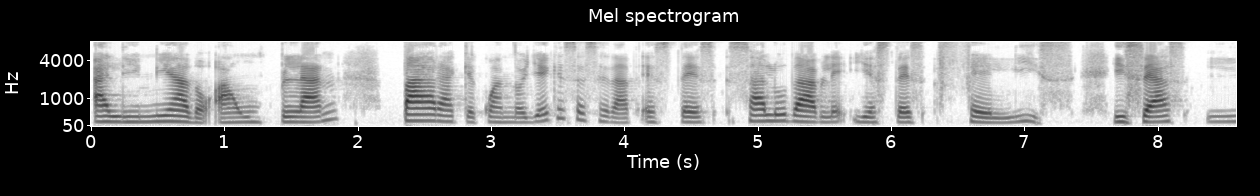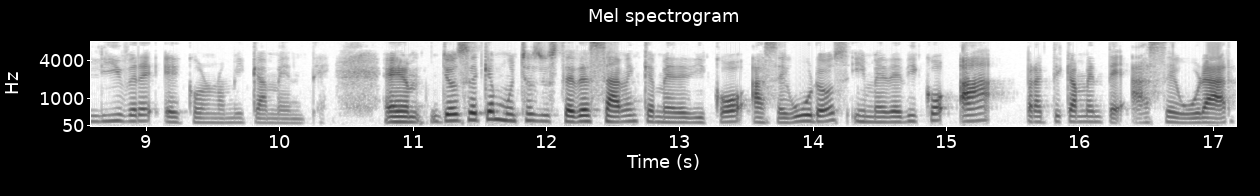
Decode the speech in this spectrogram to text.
alineado a un plan para que cuando llegues a esa edad estés saludable y estés feliz y seas libre económicamente. Em, yo sé que muchos de ustedes saben que me dedico a seguros y me dedico a prácticamente asegurar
